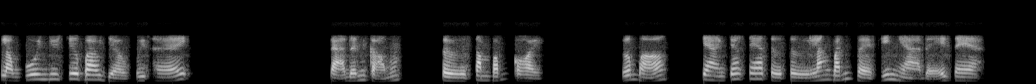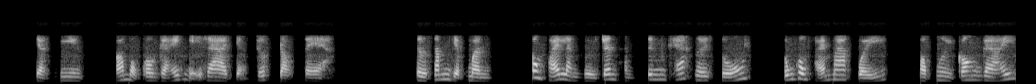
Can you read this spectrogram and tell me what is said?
lòng vui như chưa bao giờ vui thế. Đã đến cổng, từ xăm bấm còi. Cửa mở, chàng cho xe từ từ lăn bánh về phía nhà để xe. Chợt nhiên, có một cô gái nhảy ra chặn trước đầu xe. Từ xăm giật mình, không phải là người trên hành tinh khác rơi xuống, cũng không phải ma quỷ, một người con gái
